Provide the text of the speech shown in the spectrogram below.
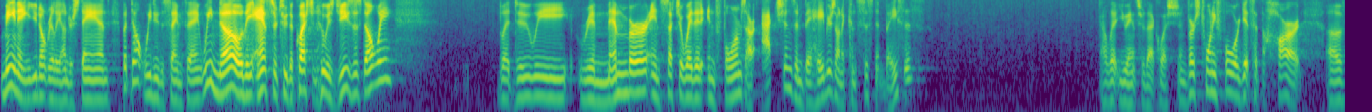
Meaning, you don't really understand, but don't we do the same thing? We know the answer to the question, Who is Jesus, don't we? But do we remember in such a way that it informs our actions and behaviors on a consistent basis? I'll let you answer that question. Verse 24 gets at the heart of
